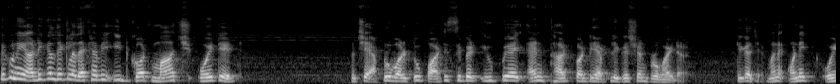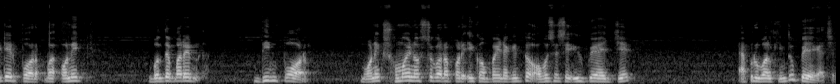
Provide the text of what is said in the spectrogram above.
দেখুন, এই আর্টিকেল দেখলে দেখাবে ইট গট মাচ ওয়েটেড হচ্ছে approval to participate UPI and third party application provider ঠিক আছে? মানে অনেক ওয়েটের পর বা অনেক বলতে পারেন, দিন পর, অনেক সময় নষ্ট করার পর এই কোম্পানিটা কিন্তু অবশেষে ইউপিআইয়ের যে অ্যাপ্রুভাল কিন্তু পেয়ে গেছে।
